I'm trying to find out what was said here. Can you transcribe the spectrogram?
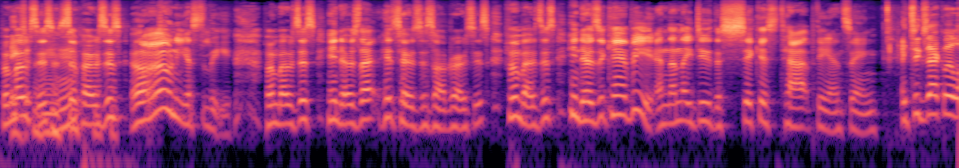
but Moses Mm-hmm. supposes erroneously. For Moses, he knows that his toes aren't roses. For Moses, he knows it can't be. And then they do the sickest tap dancing. It's exactly like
